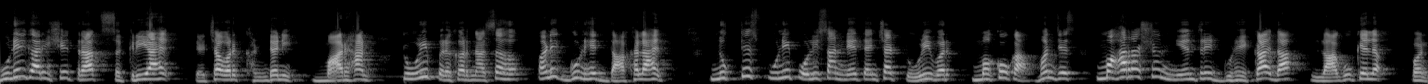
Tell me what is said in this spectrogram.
गुन्हेगारी क्षेत्रात सक्रिय आहे. त्याच्यावर खंडणी मारहाण टोळी प्रकरणासह अनेक गुन्हे दाखल आहेत. नुकतेच पुणे पोलिसांनी त्यांच्या टोळीवर मकोका म्हणजेच महाराष्ट्र नियंत्रित गुन्हे कायदा लागू केला. पण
